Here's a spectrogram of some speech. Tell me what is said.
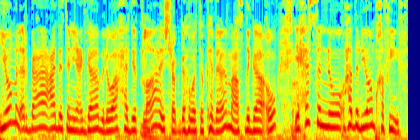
يوم الأربعاء عادة يعقاب الواحد يطلع يشرب قهوته كذا مع أصدقائه. يحس أنه هذا اليوم خفيف.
